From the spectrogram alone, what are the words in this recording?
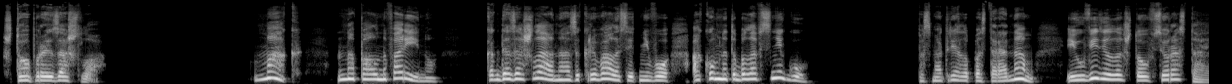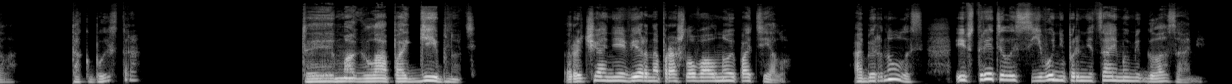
Что произошло? Маг напал на Фарину. Когда зашла, она закрывалась от него, а комната была в снегу. Посмотрела по сторонам и увидела, что все растаяло. Так быстро. Ты могла погибнуть. Рычание верно прошло волной по телу. Обернулась и встретилась с его непроницаемыми глазами.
